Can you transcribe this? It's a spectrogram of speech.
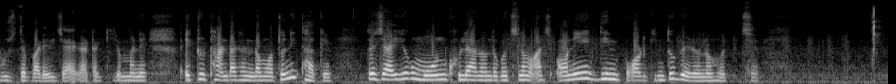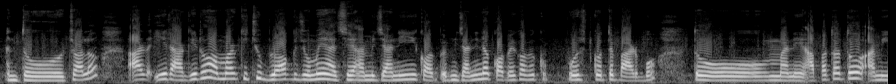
বুঝতে পারে ওই জায়গাটা কি মানে একটু ঠান্ডা ঠান্ডা মতনই থাকে। তো যাই হোক, মন খুলে আনন্দ করছিলাম। আজ অনেক দিন পর কিন্তু বেরোনো হচ্ছে। তো চলো, আর এর আগেরও আমার কিছু ব্লগ জমে আছে। আমি জানি কবে, আমি জানি না কবে কবে পোস্ট করতে পারব। তো মানে আপাতত আমি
